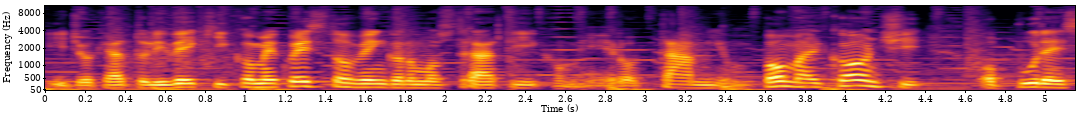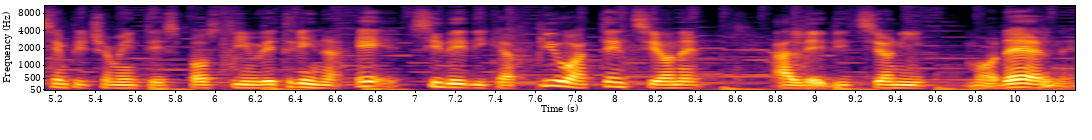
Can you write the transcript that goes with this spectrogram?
i giocattoli vecchi come questo vengono mostrati come rottami un po' malconci oppure semplicemente esposti in vetrina e si dedica più attenzione alle edizioni moderne,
